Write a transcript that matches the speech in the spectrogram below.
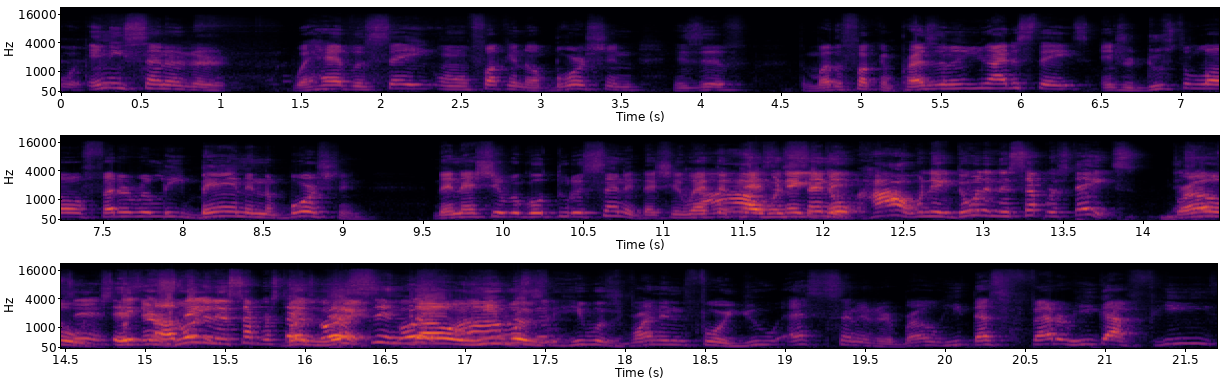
or any senator would have a say on fucking abortion is if the motherfucking president of the United States introduced a law federally banning abortion. Then that shit would go through the Senate. That shit would have to pass when the they Senate. do, how when they doing it in separate states? Bro, what I'm saying. it's They're up- doing it in separate But states. Go ahead. listen Go though, Uh, he was listen. he was running for U.S. senator, bro. He that's federal. He got he's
